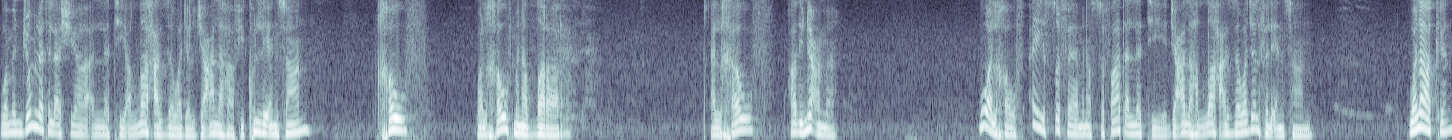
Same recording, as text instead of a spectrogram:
ومن جملة الأشياء التي الله عز وجل جعلها في كل إنسان خوف والخوف من الضرر. الخوف هذه نعمة. مو الخوف أي صفة من الصفات التي جعلها الله عز وجل في الإنسان. ولكن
